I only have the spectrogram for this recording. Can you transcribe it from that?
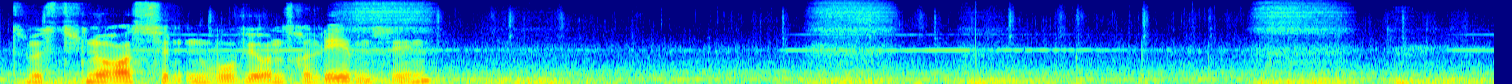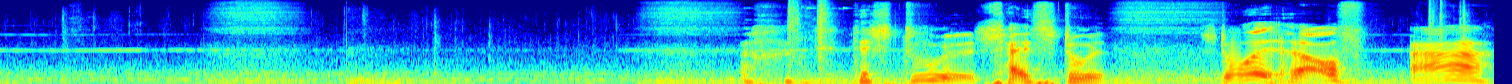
Jetzt müsste ich nur rausfinden, wo wir unsere Leben sehen. Der Stuhl. Scheiß Stuhl. Stuhl, hör auf. Ah.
